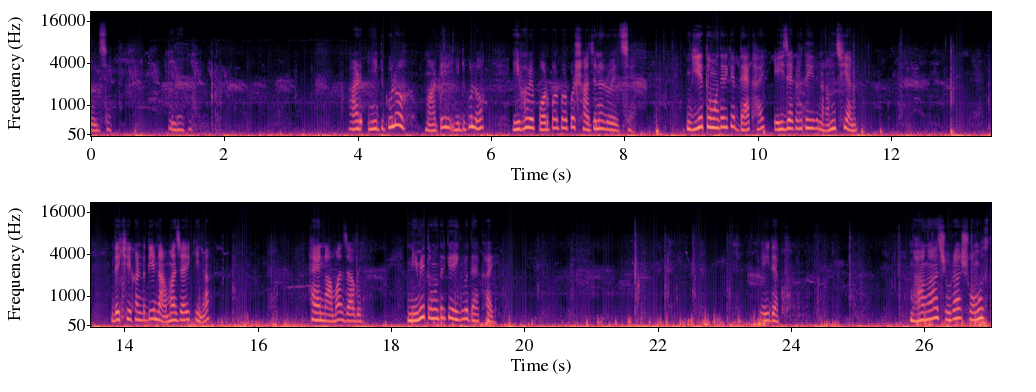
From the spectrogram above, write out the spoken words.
রয়েছে। এই দেখো। আর ইঁটগুলো, মাটির ইঁটগুলো এইভাবে পরপর পরপর সাজানো রয়েছে। গিয়ে তোমাদেরকে দেখাই, এই জায়গাটা দিয়ে নামছি আমি। দেখি এখানটা দিয়ে নামা যায় কি না হ্যাঁ নামা যাবে। নেমে তোমাদেরকে এইগুলো দেখাই। এই দেখো। ভাঙা, চোরা সমস্ত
